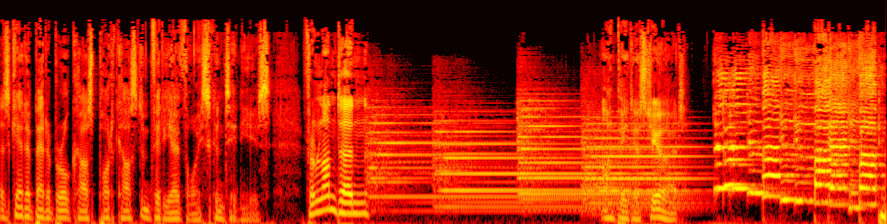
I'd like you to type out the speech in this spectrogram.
as Get a Better Broadcast podcast and video voice continues. From London, I'm Peter Stewart bop, bop.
